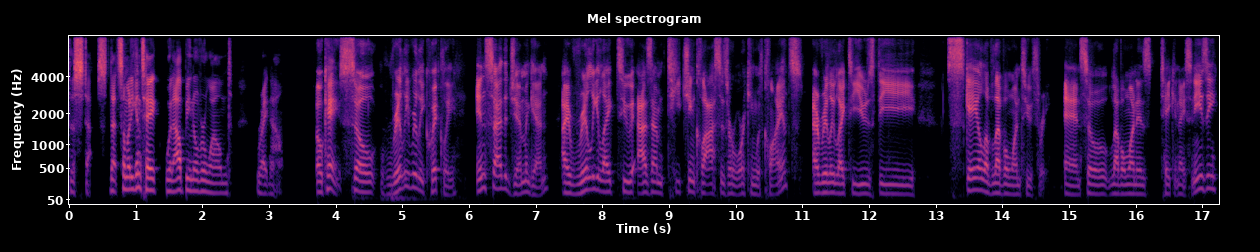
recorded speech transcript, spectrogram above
the steps that somebody can take without being overwhelmed right now? Okay, so really, really quickly, inside the gym again, I really like to, as I'm teaching classes or working with clients, I really like to use the scale of level one, two, three. And so level one is take it nice and easy.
